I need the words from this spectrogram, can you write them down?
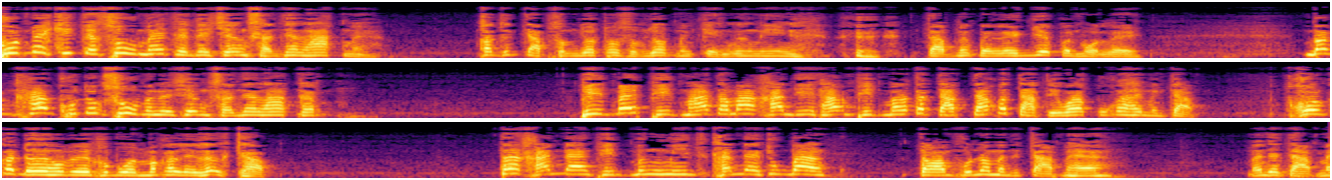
คุณไม่คิดจะสู้แม้แต่ในเชิงสัญลักษณ์เนี่ย เขาถึงจับสมยศเพราะสมยศมันเก่งเรื่องนี้ไงจับมันไปเลยเยียบกันหมดเลย บางครั้งคุณต้องสู้มันในเชิงสัญลักษณ์ครับ ผิดไหมผิดมหาธรรมะคันทีทำผิดมันก็จับจับก็จับสิว่ากูก็ให้มึงจับ คนก็เดินมาเป็นขบวนมันก็เลยเลิกจับ ถ้าขันแดงผิดมึงมีขันแดงทุกบ้านจอมคุณว่ามันจะจับไหมฮะมันจะจับไหม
